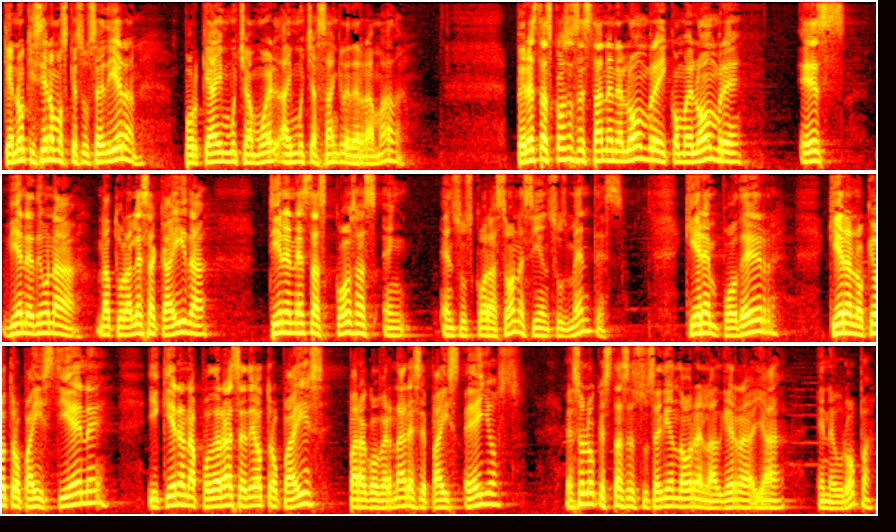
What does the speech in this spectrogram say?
que no quisiéramos que sucedieran, porque hay mucha muerte, hay mucha sangre derramada. Pero estas cosas están en el hombre y como el hombre es viene de una naturaleza caída, tienen estas cosas en, en sus corazones y en sus mentes. Quieren poder, quieren lo que otro país tiene y quieren apoderarse de otro país para gobernar ese país ellos. Eso es lo que está sucediendo ahora en la guerra ya en Europa.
